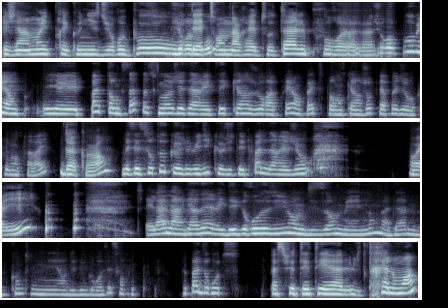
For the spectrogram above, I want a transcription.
Et généralement, ils te préconisent du repos Du ou d'être en arrêt total pour... Du, du repos, mais, en- pas tant que ça, parce que moi j'étais arrêtée 15 jours après, en fait, pendant 15 jours, puis après j'ai repris mon travail. D'accord. Mais c'est surtout que je lui ai dit que j'étais pas de la région. Oui. Et là, elle m'a regardée avec des gros yeux en me disant, mais non, madame, quand on est en début de grossesse, on fait, on fait pas de route. Parce que tu étais très loin.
